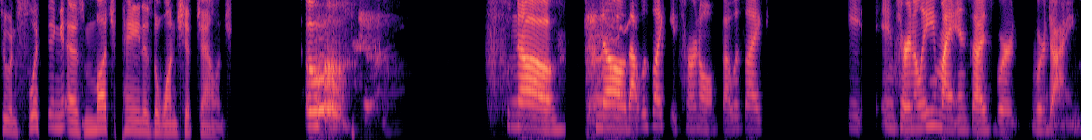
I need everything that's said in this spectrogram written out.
to inflicting as much pain as the one chip challenge? Oh no, no, that was like eternal. That was like internally my insides were were dying.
